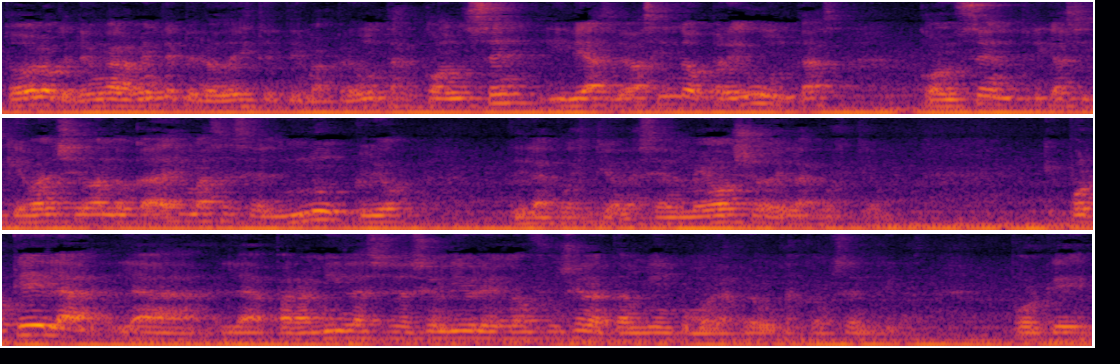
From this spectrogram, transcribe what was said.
todo lo que te venga a la mente, pero de este tema. Preguntas consent y le, va haciendo preguntas concéntricas y que van llevando cada vez más hacia el núcleo de la cuestión, hacia el meollo de la cuestión. ¿Por qué la, para mí la asociación libre no funciona tan bien como las preguntas concéntricas? Porque, eh,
